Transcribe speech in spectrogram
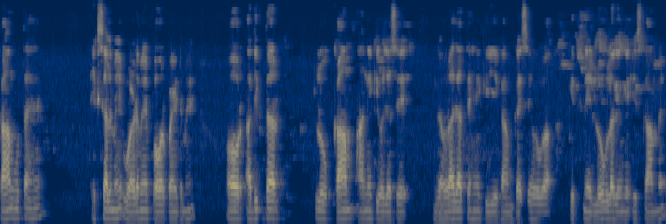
काम होता है। एक्सेल में वर्ड में पावर पॉइंट में और अधिकतर लोग काम आने की वजह से घबरा जाते हैं कि ये काम कैसे होगा, कितने लोग लगेंगे इस काम में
